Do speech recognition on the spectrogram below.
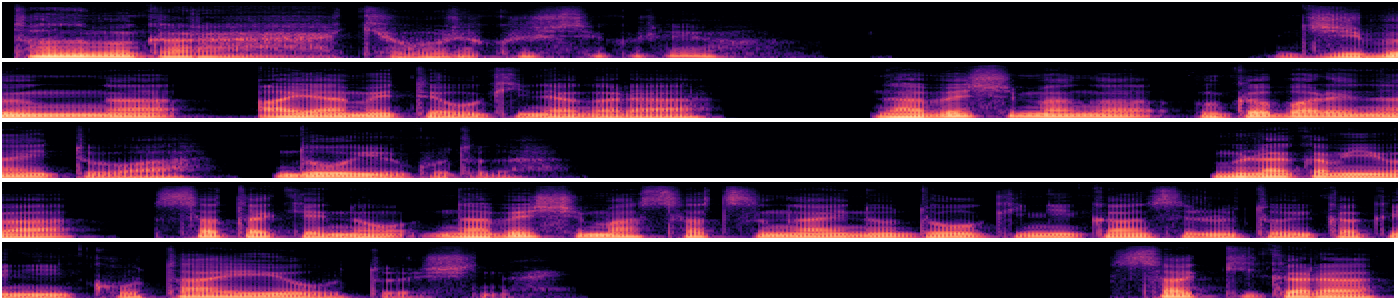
頼むから協力してくれよ。自分が殺めておきながら鍋島が浮かばれないとはどういうことだ村上は佐竹の鍋島殺害の動機に関する問いかけに答えようとしない。さっきから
